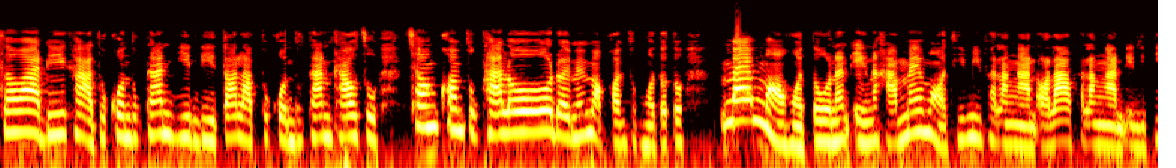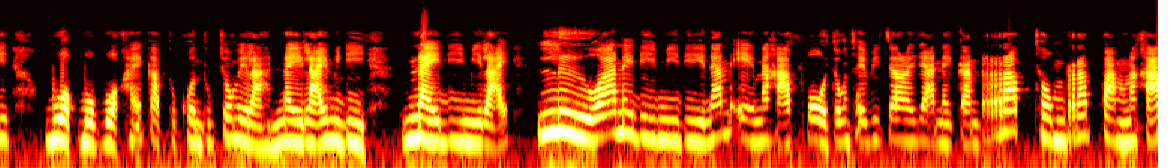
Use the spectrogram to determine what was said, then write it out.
สวัสดีค่ะ ทุกคนทุกท่านยินดีต้อนรับทุกคนทุกท่านเข้าสู่ช่องความสุขทาโร่โดยแม่หมอความสุขหัวโตโตแม่หมอหัวโตนั่นเองนะคะ แม่หมอที่มีพลังงานออร่าพลังงานเอนิกี้บวกบวกบวกให้กับทุกคนทุกช่วงเวลาในไลฟ์มีดี ในดีมีไลฟ์หรือว่าในดีมีดีนั่นเองนะคะโปรดจงใช้วิจารณญาณในการรับชมรับฟังนะคะ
